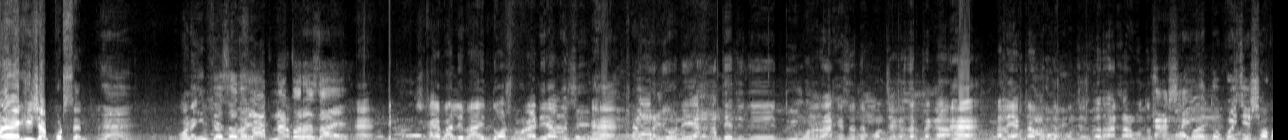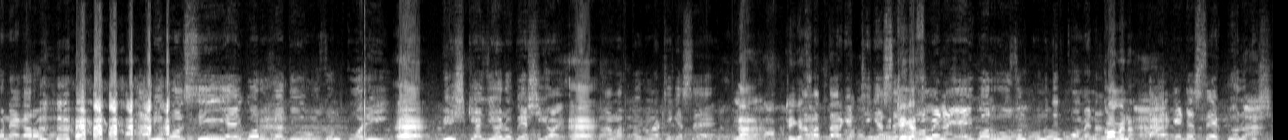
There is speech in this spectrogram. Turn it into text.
অনেক হিসাব করছেন। হ্যাঁ। অনেক হিসাব যদি লাভ না করা যায় হ্যাঁ। সাহেব আলী ভাই দশ মন আইডিয়া কইছে হ্যাঁ। যদি উনি হাতে যদি দুই মন রাখে সাথে পঞ্চাশ হাজার টাকা হ্যাঁ। তাহলে একটা পঞ্চাশ হাজার রাখার মতো কাসাইও তো কইছে সখন এগারো আমি বলছি এই গরু যদি ওজন করি হ্যাঁ বিশ কেজি হলেও বেশি হয় হ্যাঁ। আমার তুলনা ঠিক আছে না না ঠিক আছে আমার টার্গেট ঠিক আছে ঠিক আছে। কমে না এই গরুর ওজন কোনোদিন কমে না কমে না। টার্গেটের চেয়ে একটু হলেও বেশি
